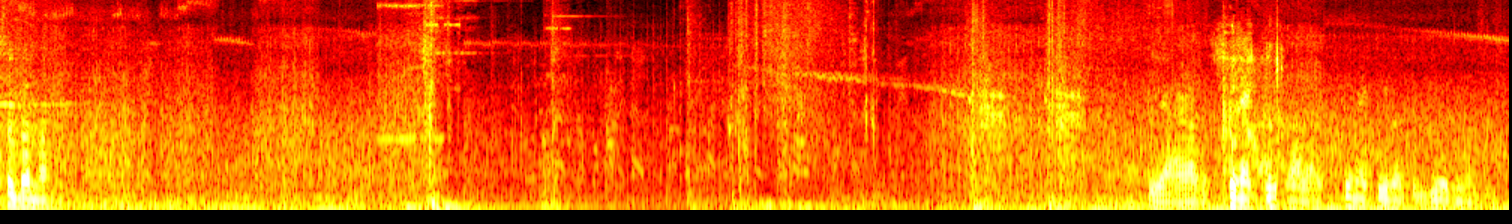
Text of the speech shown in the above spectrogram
e te è finita. Tocca a te, soldato. Power up over the dog. Sa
